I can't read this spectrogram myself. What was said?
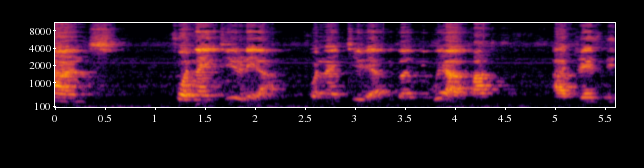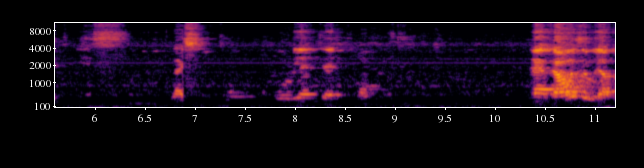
And for Nigeria, for Nigeria, because the way our part addressed it is like oriented and I also we are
